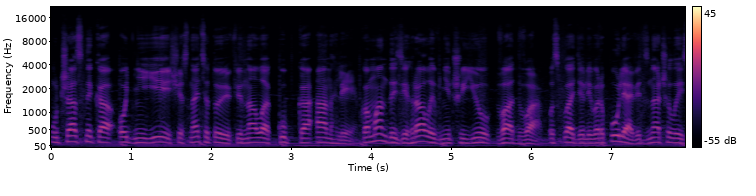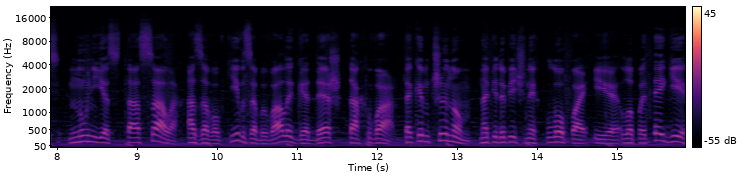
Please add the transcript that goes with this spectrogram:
учасника однієї 16-ї фінала Кубка Англії. Команди зіграли в нічию 2-2. У складі Ліверпуля відзначились Нуньєс та Салах, а за вовків забивали Гедеш та Хван. Таким чином, на підопічних Клопа і Лопетегі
